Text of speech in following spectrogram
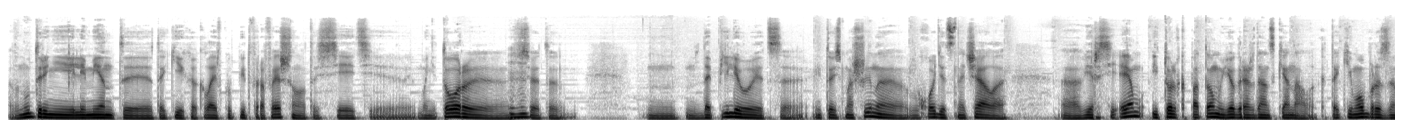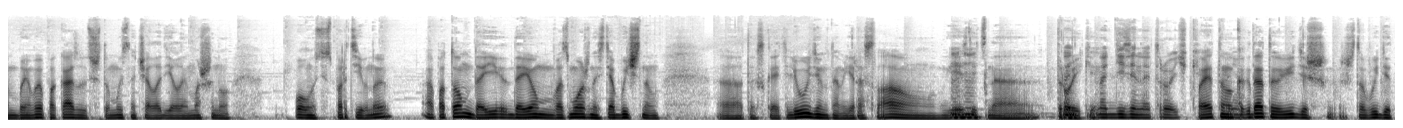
внутренние элементы, такие как Live Cockpit Professional, то есть все эти мониторы, mm-hmm. все это допиливается. И то есть машина выходит сначала э, версии M, и только потом ее гражданский аналог. Таким образом, BMW показывает, что мы сначала делаем машину полностью спортивную, а потом даем возможность обычным, э, так сказать, людям, там, Ярославу, ездить mm-hmm. на тройке. На, на дизельной троечке. Поэтому, Понятно. когда ты увидишь, что выйдет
